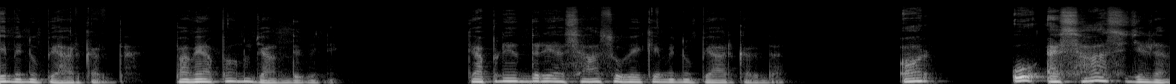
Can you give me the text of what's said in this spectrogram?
ਇਹ ਮੈਨੂੰ ਪਿਆਰ ਕਰਦਾ ਹੈ, ਭਾਵੇਂ ਆਪਾਂ ਉਹਨੂੰ ਜਾਣਦੇ ਵੀ ਨਹੀਂ। ਤੇ ਆਪਣੇ ਅੰਦਰ ਇਹ ਅਹਿਸਾਸ ਹੋਵੇ ਕਿ ਮੈਨੂੰ ਪਿਆਰ ਕਰਦਾ ਔਰ ਉਹ ਅਹਿਸਾਸ ਜਿਹੜਾ,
